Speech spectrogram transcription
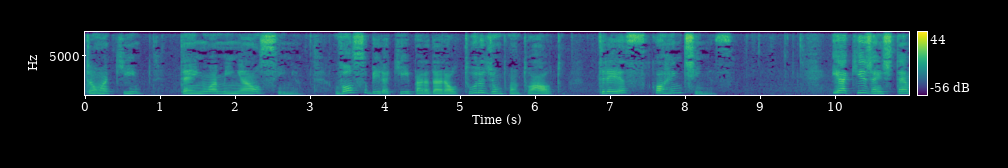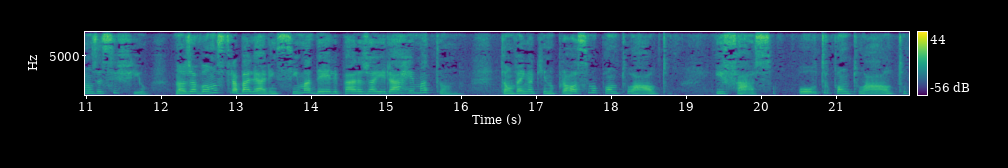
Então, aqui tenho a minha alcinha. Vou subir aqui para dar a altura de um ponto alto, três correntinhas. E aqui, gente, temos esse fio. Nós já vamos trabalhar em cima dele para já ir arrematando. Então, venho aqui no próximo ponto alto e faço outro ponto alto,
